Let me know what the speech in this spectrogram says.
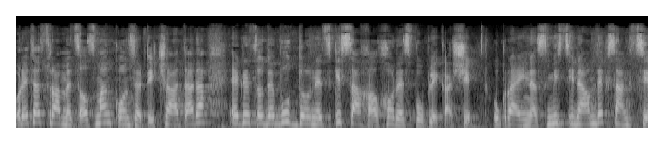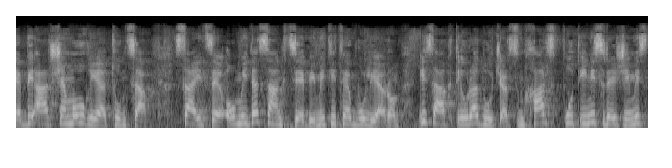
2018 წელს მან კონცერტი ჩაატარა ეგრეთ წოდებულ დონეცკის სახალხო რესპუბლიკაში. უკრაინას მის წინააღმდეგ სანქციები არ შემოუღია, თუმცა საიტზე ომი და სანქციები მითითებულია, რომ ის აქტიურად უჭერს მხარს პუტინის რეჟიმის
